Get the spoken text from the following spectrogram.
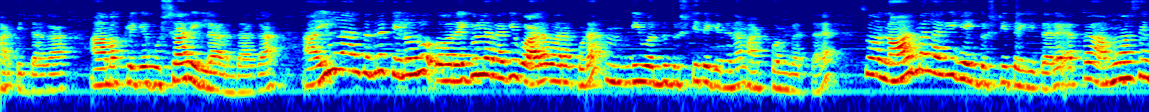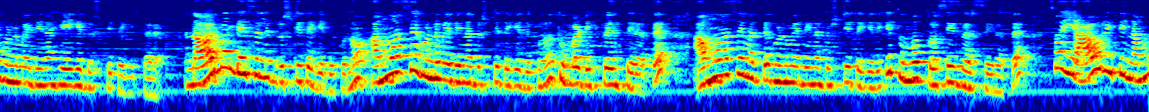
ಮಾಡ್ತಿದ್ದಾಗ, ಆ ಮಕ್ಕಳಿಗೆ ಹುಷಾರಿಲ್ಲ ಅಂದಾಗ ಇಲ್ಲ ಅಂತಂದರೆ ಕೆಲವರು ರೆಗ್ಯುಲರ್ ಆಗಿ ವಾರ ವಾರ ಕೂಡ ಈ ಒಂದು ದೃಷ್ಟಿ ತೆಗೆದನ್ನು ಮಾಡ್ಕೊಂಡು ಬರ್ತಾರೆ. ಸೊ ನಾರ್ಮಲ್ ಆಗಿ ಹೇಗೆ ದೃಷ್ಟಿ ತೆಗಿತಾರೆ ಅಥವಾ ಅಮಾವಾಸ್ಯೆ ಹುಣ್ಣಿಮೆ ದಿನ ಹೇಗೆ ದೃಷ್ಟಿ ತೆಗಿತಾರೆ? ನಾರ್ಮಲ್ ಡೇಸಲ್ಲಿ ದೃಷ್ಟಿ ತೆಗೆದಕ್ಕೂ ಅಮಾವಾಸ್ಯೆ ಹುಣ್ಣಿಮೆ ದಿನ ದೃಷ್ಟಿ ತೆಗೆದಕ್ಕೂ ತುಂಬ ಡಿಫ್ರೆನ್ಸ್ ಇರುತ್ತೆ. ಅಮಾವಾಸ್ಯೆ ಮತ್ತು ಹುಣ್ಣಿಮೆ ದಿನ ದೃಷ್ಟಿ ತೆಗೆಯೋದಕ್ಕೆ ತುಂಬ ಪ್ರೊಸೀಜರ್ಸ್ ಇರುತ್ತೆ. ಸೊ ಯಾವ ರೀತಿ ನಮ್ಮ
